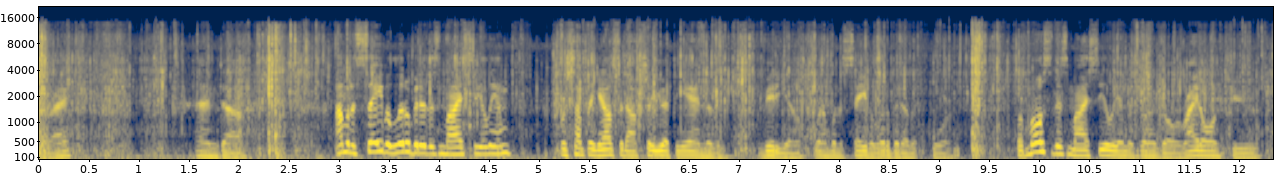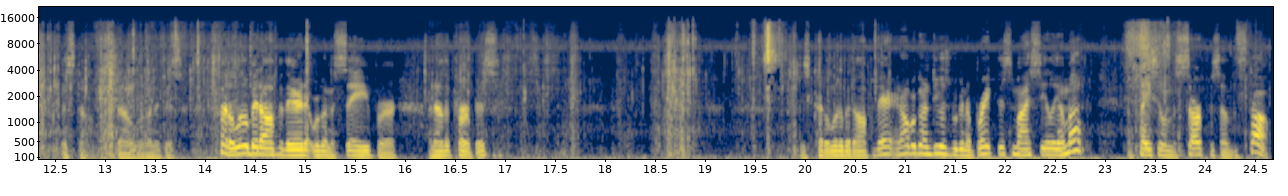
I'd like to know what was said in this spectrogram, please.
all right? And uh, I'm gonna save a little bit of this mycelium for something else that I'll show you at the end of the video, what I'm gonna save a little bit of it for. But most of this mycelium is gonna go right onto the stump. So we're gonna just cut a little bit off of there that we're gonna save for another purpose. Just cut a little bit off of there. And all we're gonna do is we're gonna break this mycelium up and place it on the surface of the stump.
